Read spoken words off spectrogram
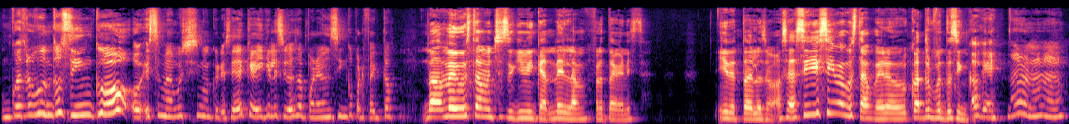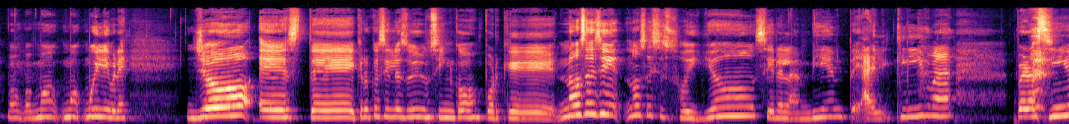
¿Un 4.5? Oh, eso me da muchísima curiosidad. Creí que les ibas a poner un 5 perfecto. No, me gusta mucho su química de la protagonista. Y de todos los demás. O sea, sí, sí me gusta, pero 4.5. Ok, no, no, no, no, muy, muy- muy- libre. Yo, este, creo que sí les doy un 5 porque no sé si, no sé si soy yo, si era el ambiente, el clima, pero sí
